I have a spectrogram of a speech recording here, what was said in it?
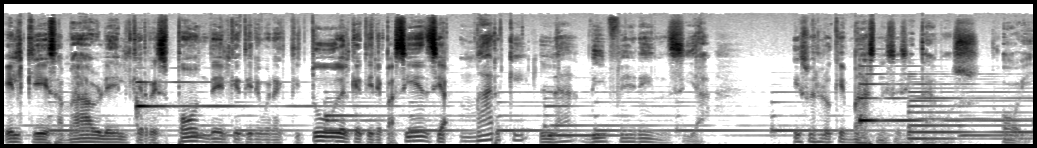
el que es amable, el que responde, el que tiene buena actitud, el que tiene paciencia, marque la diferencia. Eso es lo que más necesitamos hoy.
